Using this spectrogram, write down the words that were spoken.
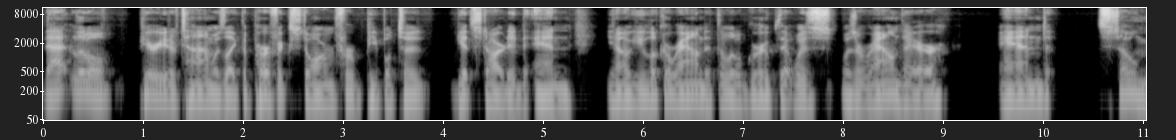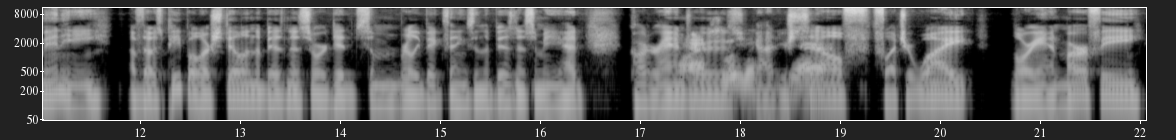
that little period of time was like the perfect storm for people to get started and you know, you look around at the little group that was was around there, and so many of those people are still in the business or did some really big things in the business. I mean, you had Carter oh, Andrews, oh, you got yourself, yeah. Fletcher White, Lori-Ann Murphy,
